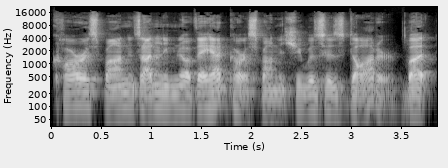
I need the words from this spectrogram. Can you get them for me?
correspondence? I don't even know if they had correspondence. She was his daughter, but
